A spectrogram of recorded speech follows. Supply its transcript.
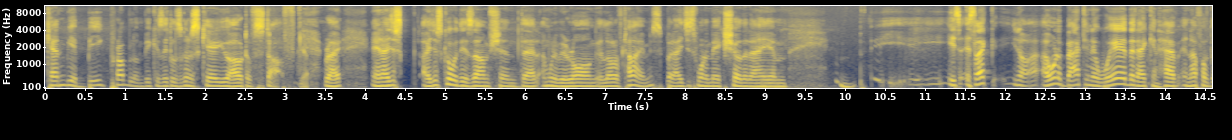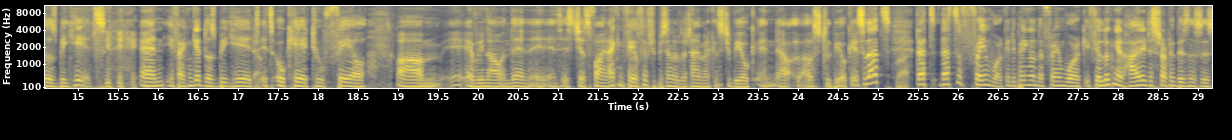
can be a big problem because it is going to scare you out of stuff Yep. right? And I just I just go with the assumption that I'm going to be wrong a lot of times, but I just want to make sure that I am. It's it's like you know I, I want to bat in a way that I can have enough of those big hits, and if I can get those big hits, Yeah. it's okay to fail um, every now and then. It- it's, it's just fine. I can fail fifty percent of the time. I can still be okay, and I'll, I'll still be okay. So that's Right. that's that's the framework. And depending on the framework, if you're looking at highly disruptive businesses,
